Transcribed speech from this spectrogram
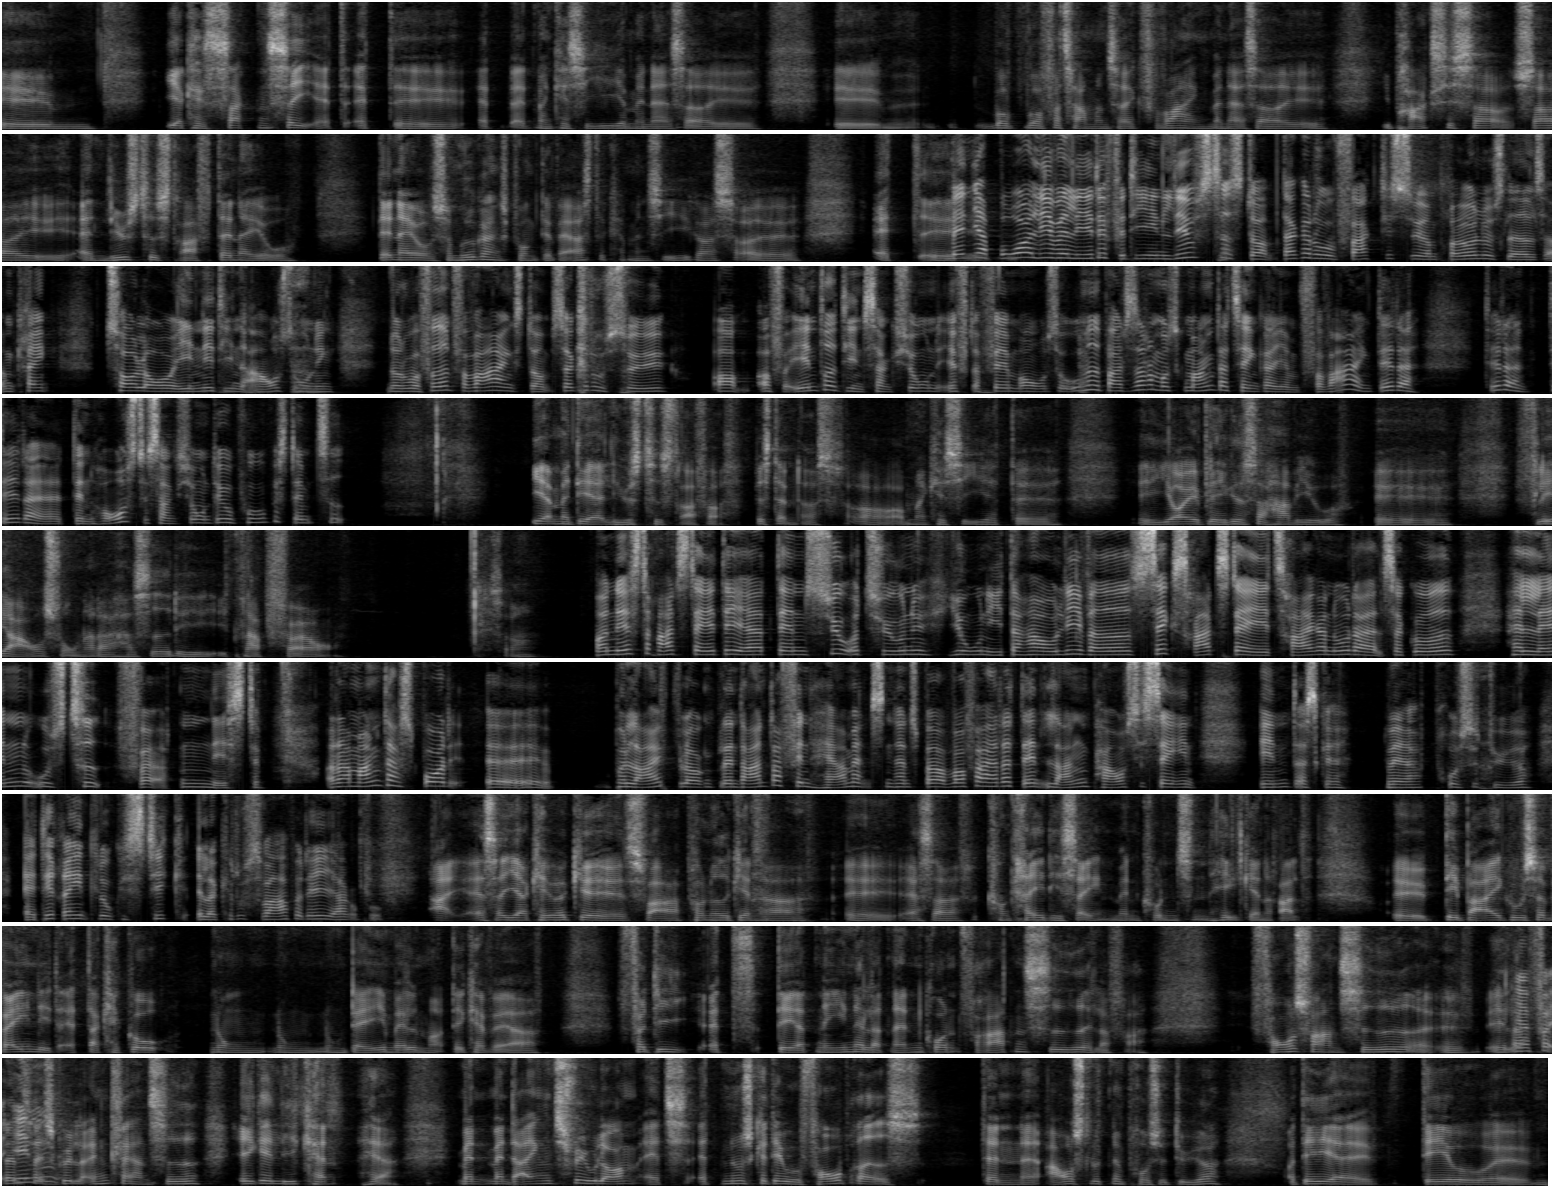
Øh, jeg kan sagtens se, at, at, øh, at, at man kan sige, jamen altså, øh, øh, hvor, hvorfor tager man så ikke forvaring? Men altså, øh, i praksis, så, så øh, er en livstidsstraf, den er jo den er jo som udgangspunkt det værste, kan man sige. Ikke? Også, øh, at, øh, Men jeg bor alligevel i det, fordi i en livstidsdom, der kan du faktisk søge om prøveløsladelse omkring 12 år inde i din afsoning. Når du har fået en forvaringsdom, så kan du søge om at få ændret din sanktion efter fem år. Så umiddelbart, så er der måske mange, der tænker, jamen forvaring, det er da, det er da, det er da den hårdeste sanktion, det er jo på ubestemt tid. Jamen, det er livstidsstraffer bestemt også, og, og man kan sige, at øh, i øjeblikket, så har vi jo øh, flere afsoner, der har siddet i, i knap 40 år. Så. Og næste retsdag, det er den 27. juni. Der har jo lige været seks retsdage i træk, og nu er der altså gået halvanden uges tid før den næste. Og der er mange, der har spurgt øh, på live-bloggen, blandt andre Finn Hermansen, han spørger, hvorfor er der den lange pause i sagen, inden der skal være procedure. Er det rent logistik, eller kan du svare på det, Jacob? Nej, altså jeg kan jo ikke øh, svare på noget gener, øh, altså konkret i sagen, men kun sådan helt generelt. Øh, det er bare ikke usædvanligt, at der kan gå nogle, nogle, nogle dage imellem, og det kan være fordi, at det er den ene eller den anden grund fra rettens side, eller fra forsvarens side, øh, eller ja, for, den inden... skyld anklagerens side, ikke lige kan her. Men, men der er ingen tvivl om, at, at nu skal det jo forberedes, den øh, afsluttende procedure, og det er, det er jo øh,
